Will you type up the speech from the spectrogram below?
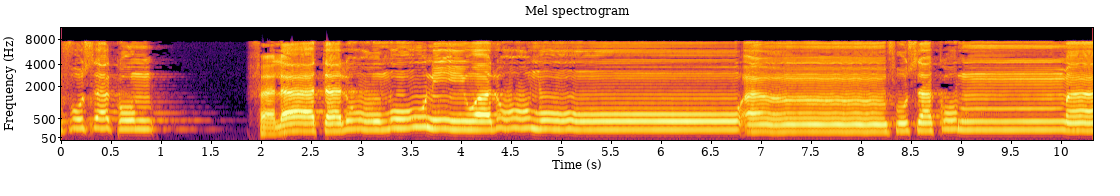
انفسكم فلا تلوموني ولوموا أنفسكم ما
